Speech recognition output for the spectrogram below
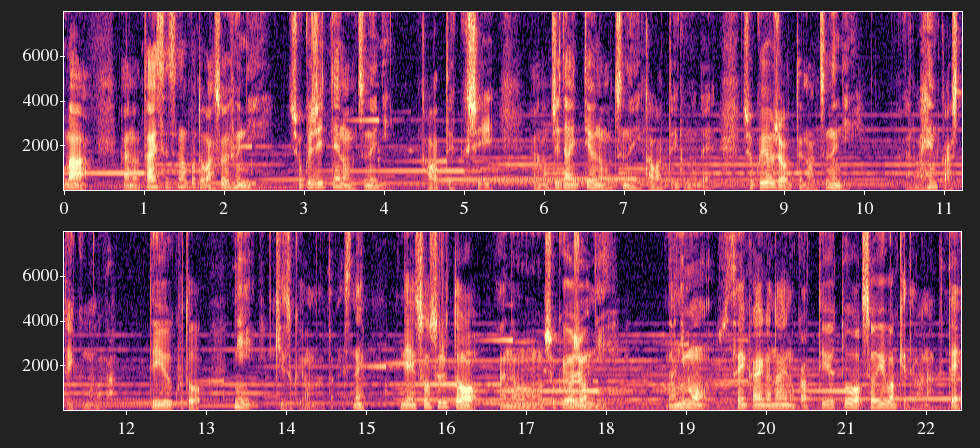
まああの大切なことはそういうふうに食事っていうのも常に変わっていくしあの時代っていうのも常に変わっていくので食用場っていうのは常にあの変化していくものだっていうことに気づくようになったんですね。でそうするとあの食用場に何も正解がないのかっていうとそういうわけではなくて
